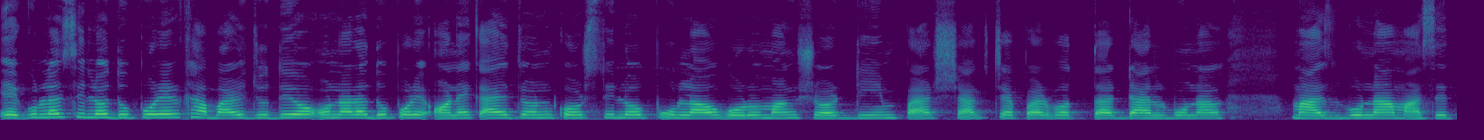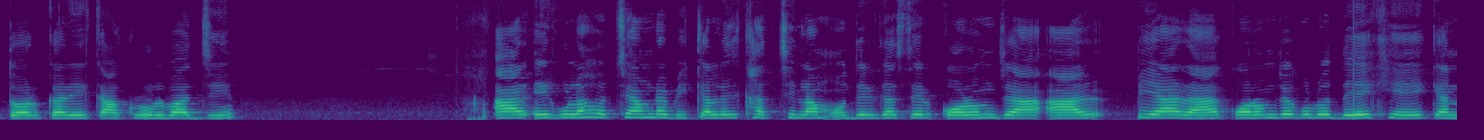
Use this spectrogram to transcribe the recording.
এগুলো ছিল দুপুরের খাবার, যদিও ওনারা দুপুরে অনেক আয়োজন করছিল। পোলাও গরু মাংস, ডিম, পাট শাক, চেপার ভর্তা, ডাল বোনা, মাছ বোনা, মাছের তরকারি, কাঁকরোল ভাজি। আর এগুলা হচ্ছে আমরা বিকালে খাচ্ছিলাম ওদের গাছের করমজা আর পেয়ারা। করমজাগুলো দেখে কেন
